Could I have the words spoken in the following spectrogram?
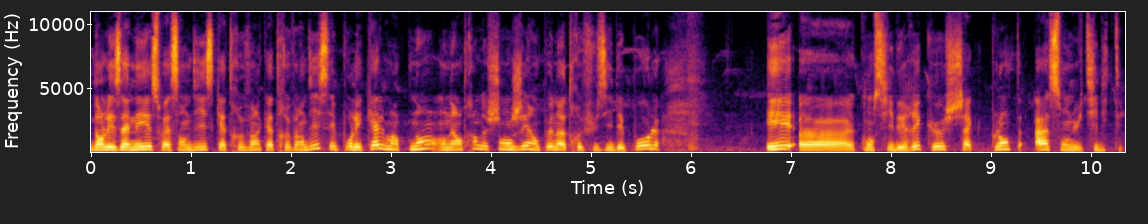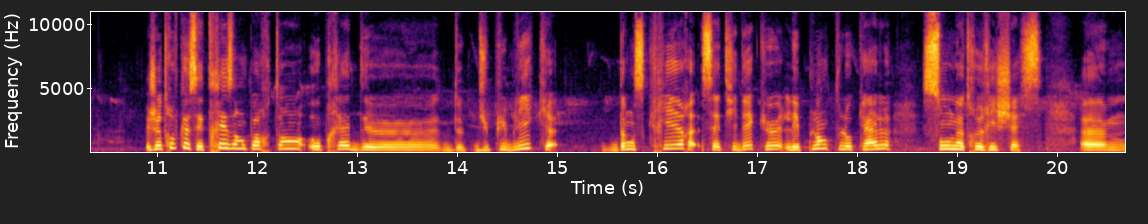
dans les années 70, 80, 90, et pour lesquelles maintenant on est en train de changer un peu notre fusil d'épaule et considérer que chaque plante a son utilité. Je trouve que c'est très important auprès du public d'inscrire cette idée que les plantes locales sont notre richesse. Euh,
